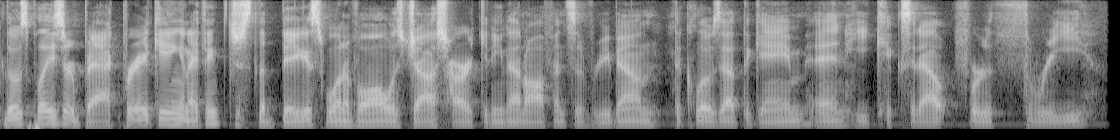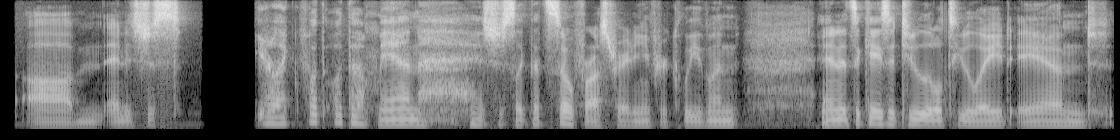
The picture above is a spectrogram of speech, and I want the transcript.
those plays are backbreaking, and I think just the biggest one of all was Josh Hart getting that offensive rebound to close out the game, and he kicks it out for three um, and it's just you're like, what, what the man? It's just like that's so frustrating if you're Cleveland, and it's a case of too little, too late. And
